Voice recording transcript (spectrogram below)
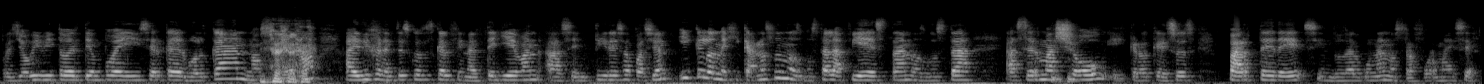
pues yo viví todo el tiempo ahí cerca del volcán, no sé, ¿no? Hay diferentes cosas que al final te llevan a sentir esa pasión y que los mexicanos pues nos gusta la fiesta, nos gusta hacer más show y creo que eso es parte de, sin duda alguna, nuestra forma de ser.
